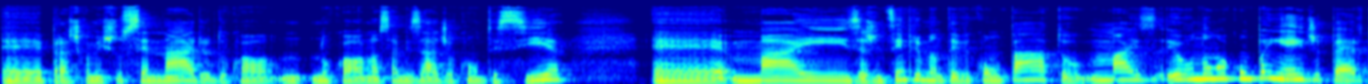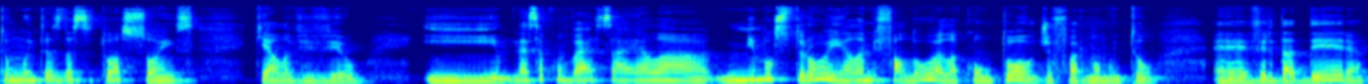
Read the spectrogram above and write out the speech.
é, praticamente no cenário do qual, no qual a nossa amizade acontecia. É, mas a gente sempre manteve contato, mas eu não acompanhei de perto muitas das situações que ela viveu. E nessa conversa ela me mostrou e ela me falou, ela contou de forma muito é, verdadeira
